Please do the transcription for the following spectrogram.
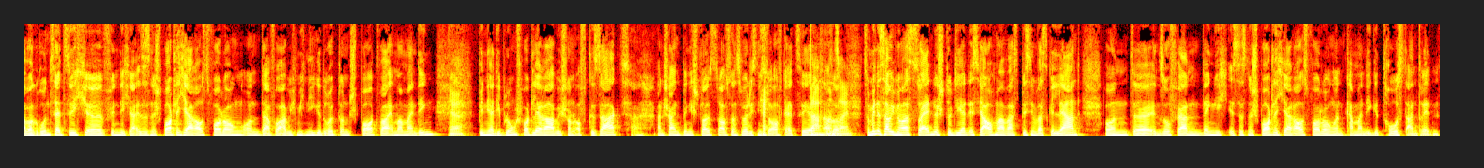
aber grundsätzlich äh, finde ich ja, ist es eine sportliche Herausforderung und davor habe ich mich nie gedrückt und Sport war immer mein Ding. Ja. Bin ja Diplomsportlehrer, habe ich schon oft gesagt. Anscheinend bin ich stolz drauf, sonst würde ich es nicht so oft erzählen. Darf man also, sein. Zumindest habe ich mal was zu Ende studiert, ist ja auch mal was, bisschen was gelernt. Und äh, insofern denke ich, ist es eine sportliche Herausforderung und kann man die getrost antreten.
